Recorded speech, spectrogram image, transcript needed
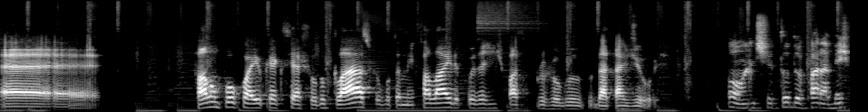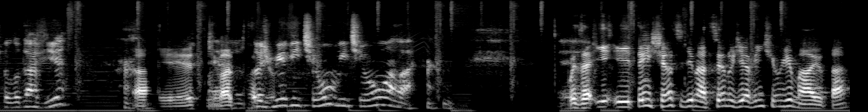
É... Fala um pouco aí o que é que você achou do clássico, eu vou também falar e depois a gente passa para o jogo da tarde de hoje. Bom, antes de tudo, parabéns pelo Davi. Ah, é, 2021, 21, olha lá. Pois é, e, e tem chance de nascer no dia 21 de maio, tá?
